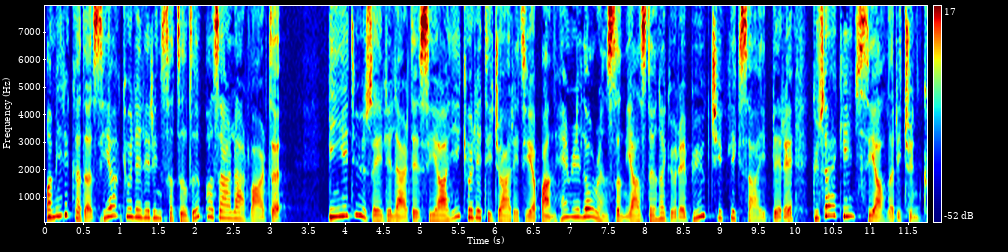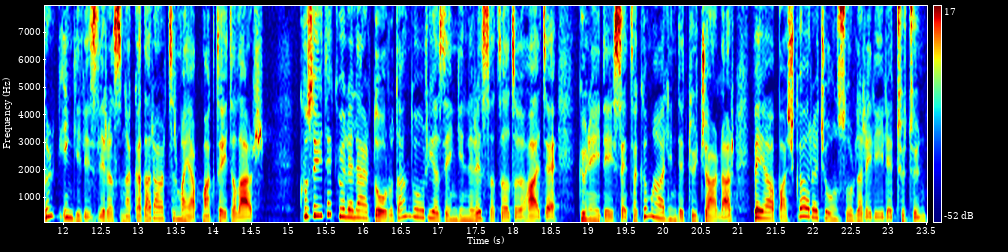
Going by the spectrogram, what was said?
Amerika'da siyah kölelerin satıldığı pazarlar vardı. 1750'lerde siyahi köle ticareti yapan Henry Lawrence'ın yazdığına göre büyük çiftlik sahipleri güzel genç siyahlar için 40 İngiliz lirasına kadar artırma yapmaktaydılar. Kuzeyde köleler doğrudan doğruya zenginlere satıldığı halde, güneyde ise takım halinde tüccarlar veya başka aracı unsurlar eliyle tütün,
